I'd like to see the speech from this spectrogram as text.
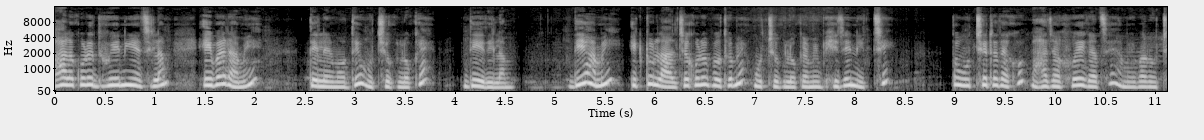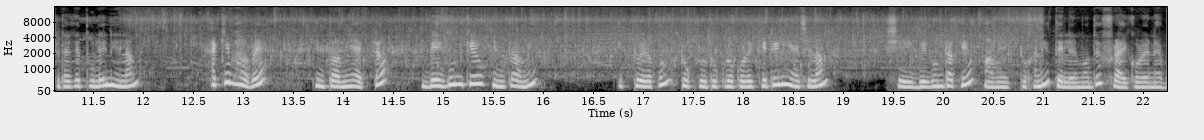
ভালো করে ধুয়ে নিয়েছিলাম। এবার আমি তেলের মধ্যে উচ্ছেগুলোকে দিয়ে দিলাম। দিয়ে আমি একটু লালচে করে প্রথমে উচ্ছেগুলোকে আমি ভেজে নিচ্ছি। তো উচ্ছেটা দেখো ভাজা হয়ে গেছে, আমি এবার উচ্ছেটাকে তুলে নিলাম। একইভাবে কিন্তু আমি একটা বেগুনকেও কিন্তু আমি একটু এরকম টুকরো টুকরো করে কেটে নিয়েছিলাম। সেই বেগুনটাকেও আমি একটুখানি তেলের মধ্যে ফ্রাই করে নেব।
